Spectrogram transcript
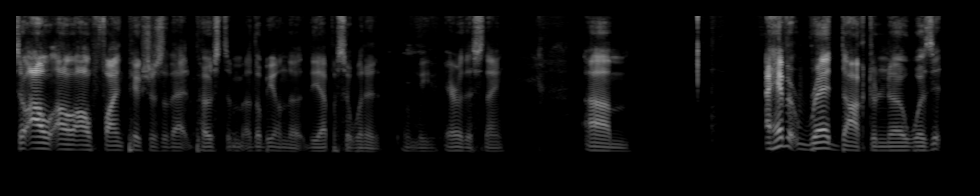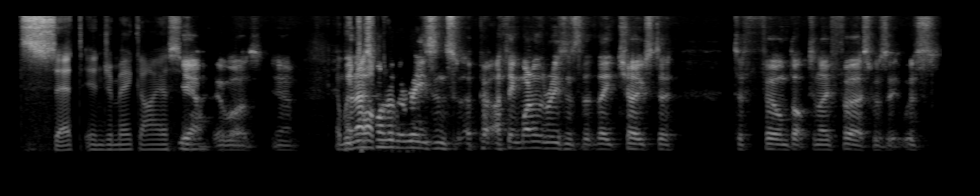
So I'll, I'll I'll find pictures of that and post them. They'll be on the, the episode when it when we air this thing. Um, I haven't read Doctor No. Was it set in Jamaica? I assume. Yeah, it was. Yeah. and we and that's talked. one of the reasons. I think one of the reasons that they chose to to film Doctor No first was it was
